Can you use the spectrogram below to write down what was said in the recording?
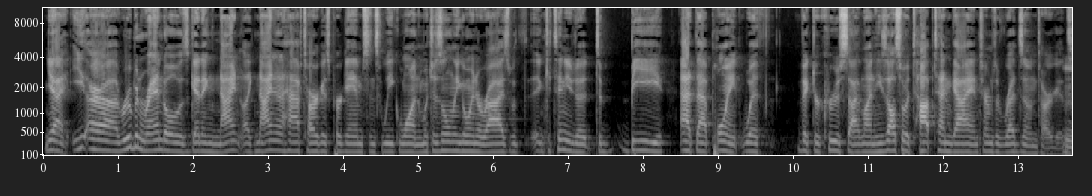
Yeah, uh, Rueben Randle is getting nine, like nine and a half targets per game since week one, which is only going to rise with and continue to to be at that point with Victor Cruz sideline. He's also a top ten guy in terms of red zone targets.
